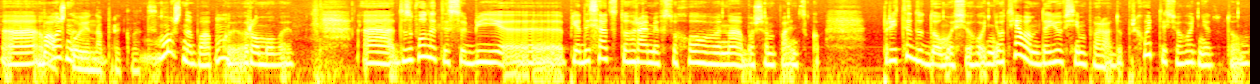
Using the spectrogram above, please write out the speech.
Бабкою, можна, наприклад. Можна бабкою угу. ромовою. Е, дозволити собі 50-100 грамів сухого вина або шампанського прийти додому сьогодні. От я вам даю всім пораду. Приходьте сьогодні додому.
